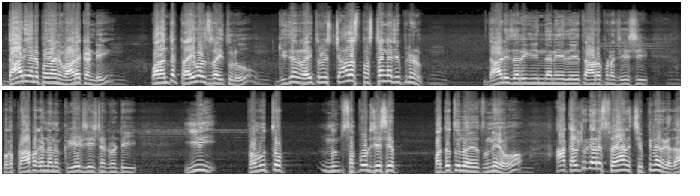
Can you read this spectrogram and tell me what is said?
దాడి అనే పదాన్ని వాడకండి. వాళ్ళంతా ట్రైబల్స్ రైతులు. గిరిజన రైతులని చాలా స్పష్టంగా చెప్పినాడు. దాడి జరిగిందని ఏదైతే ఆరోపణ చేసి ఒక ప్రాపగండను క్రియేట్ చేసినటువంటి ఈ ప్రభుత్వ సపోర్ట్ చేసే పద్ధతులు ఏదైతే ఉన్నాయో ఆ కలెక్టర్ గారు స్వయాన చెప్పినారు కదా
